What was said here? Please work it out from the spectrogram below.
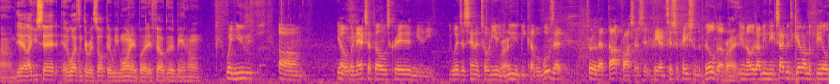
um, yeah, like you said, it wasn't the result that we wanted, but it felt good being home. when you, um, you know, when the XFL was created and you, you- went to San Antonio, you Right. knew you'd be covered. What was that sort of that thought process, the anticipation, the build up? Right. You know, I mean, the excitement to get on the field.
